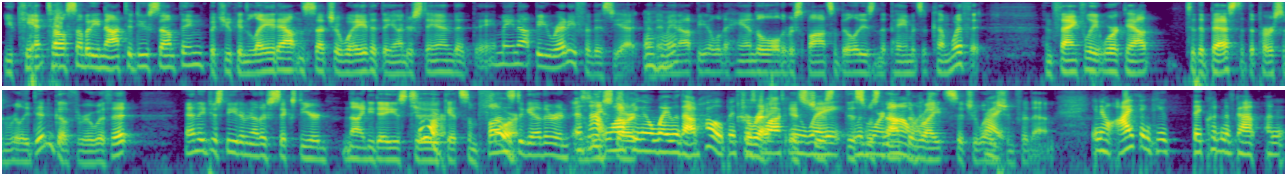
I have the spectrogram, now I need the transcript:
you can't tell somebody not to do something, but you can lay it out in such a way that they understand that they may not be ready for this yet, and they may mm-hmm. not be able to handle all the responsibilities and the payments that come with it. And thankfully, it worked out to the best that the person really didn't go through with it, and they just need another 60 or 90 days to Sure, get some funds sure. together and, and It's not restart. walking away without hope. It's just walking it's away just this with was more not the right situation Right. for them. You know, I think you they couldn't have got an,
